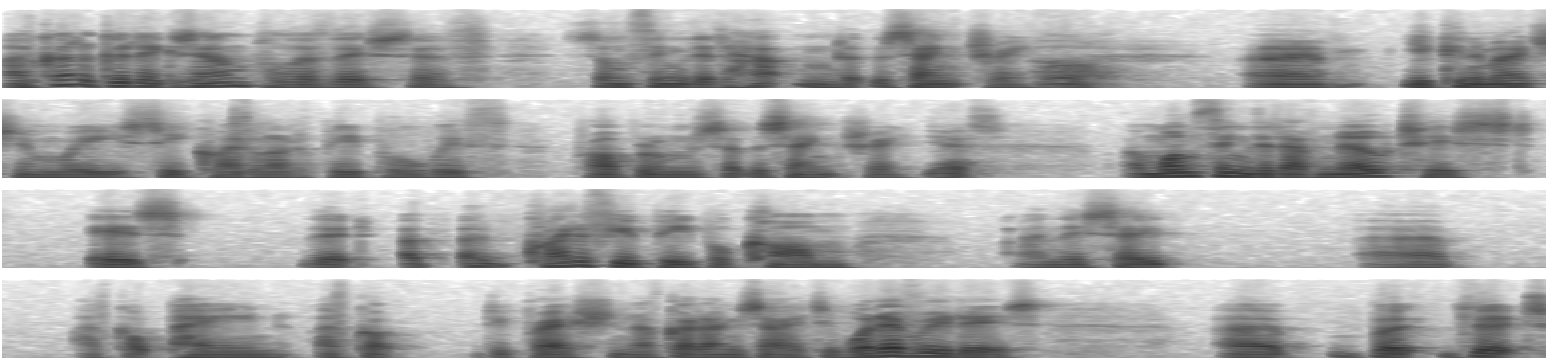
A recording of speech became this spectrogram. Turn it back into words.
I've got a good example of this, of something that happened at the sanctuary. Oh, Um, you can imagine we see quite a lot of people with problems at the sanctuary. yes. And one thing that I've noticed is that uh, uh, quite a few people come and they say, uh, I've got pain, I've got depression, I've got anxiety, whatever it is, uh, but that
